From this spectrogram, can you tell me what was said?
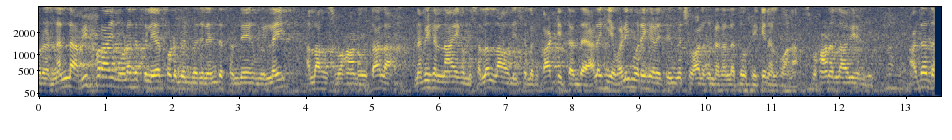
ஒரு நல்ல அபிப்பிராயம் உலகத்தில் ஏற்படும் என்பதில் எந்த சந்தேகமும் இல்லை. அல்லாஹு சுபஹானு தாலா நபிகள் நாயகம் சல்லல்லா அலி செல்லம் காட்டி தந்த அழகிய வழிமுறைகளை பின்பற்றி வாழ்கின்ற நல்ல தோஃபிக்கை நல்வானா சுபஹானல்லாஹி அதத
